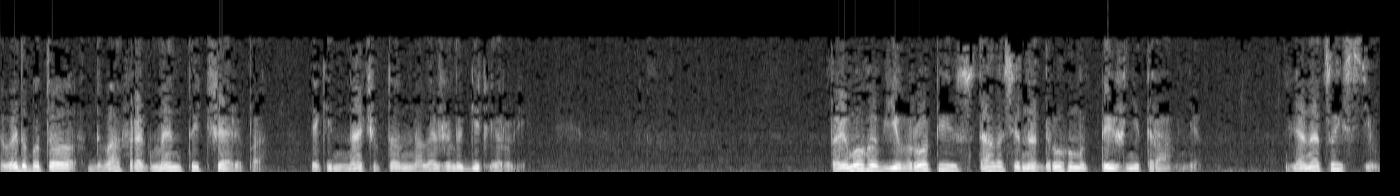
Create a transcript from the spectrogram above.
видобуто два фрагменти черепа, які начебто належали Гітлерові. Перемога в Європі сталася на другому тижні травня. Для нацистів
